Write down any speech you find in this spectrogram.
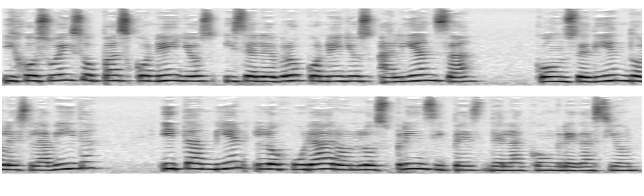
Y Josué hizo paz con ellos y celebró con ellos alianza, concediéndoles la vida, y también lo juraron los príncipes de la congregación.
